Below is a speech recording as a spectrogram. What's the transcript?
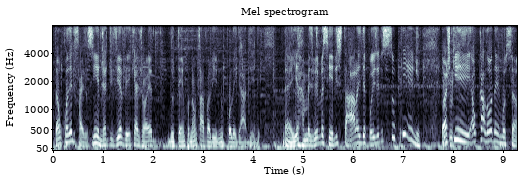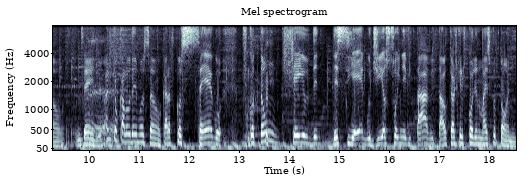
Então, quando ele faz assim, ele já devia ver que a joia do tempo não estava ali no polegar dele. né? E, ah, mas mesmo assim, ele estala e depois ele se surpreende. Eu acho que é o calor da emoção, entende? Eu acho que é o calor da emoção. O cara ficou cego, ficou tão cheio de- desse ego de eu sou inevitável e tal, que eu acho que ele ficou olhando mais pro Tony.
